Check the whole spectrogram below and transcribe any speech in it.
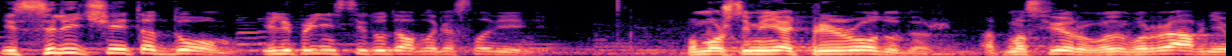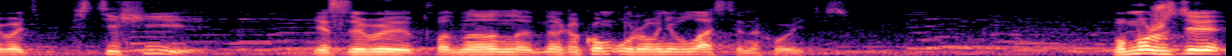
исцелить чей-то дом или принести туда благословение. Вы можете менять природу даже, атмосферу, выравнивать стихии, если вы на каком уровне власти находитесь. Вы можете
